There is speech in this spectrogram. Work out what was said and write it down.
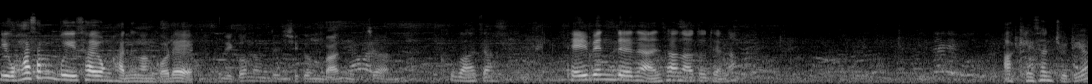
이거 화상 부위 사용 가능한 거래. 이거는 근데 지금 많이 있지 않나? 그 맞아. 데일밴드는 안 사놔도 되나? 아 계산줄이야?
